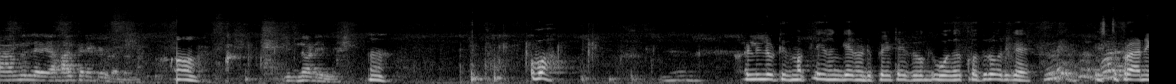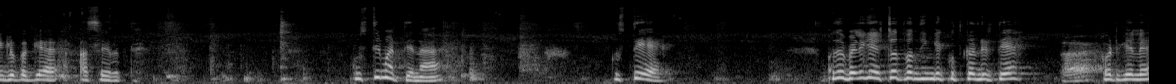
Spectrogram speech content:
ಆಮೇಲೆ ಹಾಲು ಹಾಂ. ಇದು ನೋಡಿ ಇಲ್ಲಿ. ಹಾಂ. ಅವ್ವ. ಹಳ್ಳಿಲಿ ಹುಟ್ಟಿದ ಮಕ್ಳಿಗೆ ಹಾಗೆ ನೋಡಿ ಪೇಟೆಗೆ ಹೋಗಿ ಓದಕ್ಕೆ ಹೋದ್ರು ಅವರಿಗೆ ಇಷ್ಟು ಪ್ರಾಣಿಗಳ ಬಗ್ಗೆ ಆಸೆ ಇರುತ್ತೆ. ಕುಸ್ತಿ ಮಾಡ್ತೀನಾ ಕುಸ್ತಿ? ಅದು ಬೆಳಿಗ್ಗೆ ಎಷ್ಟೊತ್ತು ಬಂದು ಹಿಂಗೆ ಕುತ್ಕೊಂಡಿರ್ತೀಯ? ಕೊಟ್ಟಿಗೆಲೆ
